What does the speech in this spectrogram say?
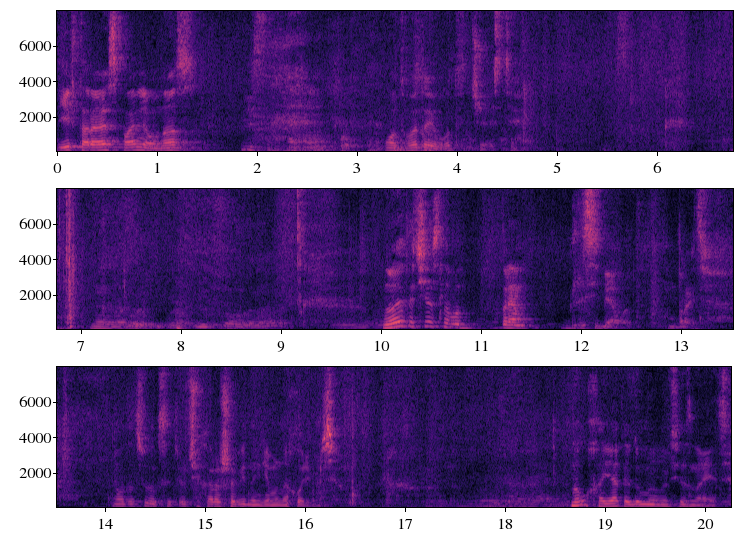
И вторая спальня у нас вот в этой вот части. Но это, честно, вот прям для себя вот брать. Вот отсюда, кстати, очень хорошо видно, где мы находимся. Ну, Хаят, я думаю, вы все знаете.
